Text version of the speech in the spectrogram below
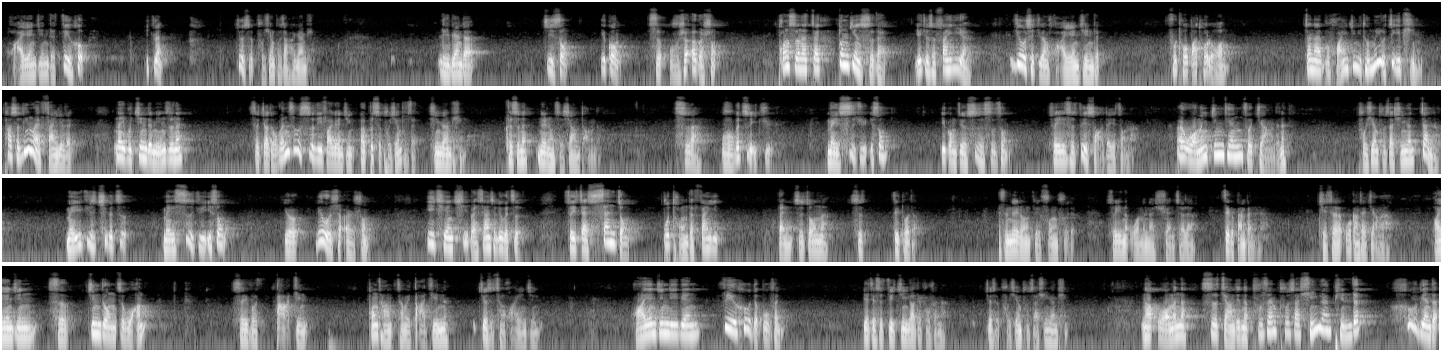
华严经的最后一卷，就是普贤菩萨行愿品里边的寄送，一共是五十二个颂。同时呢，在东晋时代，也就是翻译啊六十卷《华严经》的佛陀跋陀罗，在那部《华严经》里头没有这一品，他是另外翻译了那一部经的名字呢，是叫做《文殊师利法缘经》，而不是普贤菩萨行愿品。可是呢，内容是相同的。是啊，五个字一句。每四句一诵，一共只有四十四诵，所以是最少的一种了。而我们今天所讲的呢，普贤菩萨行愿赞呢，每一句是七个字，每四句一诵，有六十二颂，一千七百三十六个字，所以在三种不同的翻译本之中啊，是最多的，也是内容最丰富的。所以呢，我们呢选择了这个版本。其实我刚才讲啊，《华严经》是经中之王，是一部大经。通常称为大经呢，就是称《华严经》。《华严经》里边最后的部分，也就是最精要的部分呢，就是普贤菩萨心愿品。那我们呢是讲的那普贤菩萨心愿品的。后边的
